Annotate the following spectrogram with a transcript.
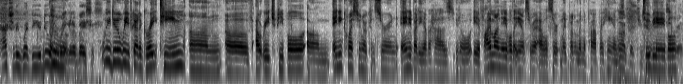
Actually, what do you do on a regular basis? We do. We've got a great team um, of outreach people. Um, any question or concern anybody ever has, you know, if I'm unable to answer it, I will certainly put them in the proper hands I bet you to be able. it.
